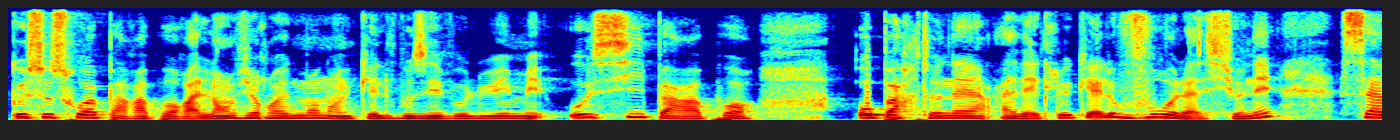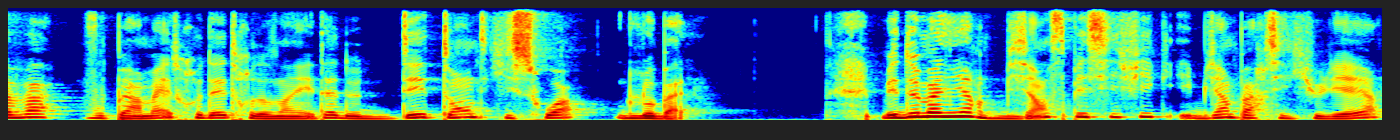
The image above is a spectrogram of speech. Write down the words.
que ce soit par rapport à l'environnement dans lequel vous évoluez, mais aussi par rapport au partenaire avec lequel vous relationnez, ça va vous permettre d'être dans un état de détente qui soit global. Mais de manière bien spécifique et bien particulière,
